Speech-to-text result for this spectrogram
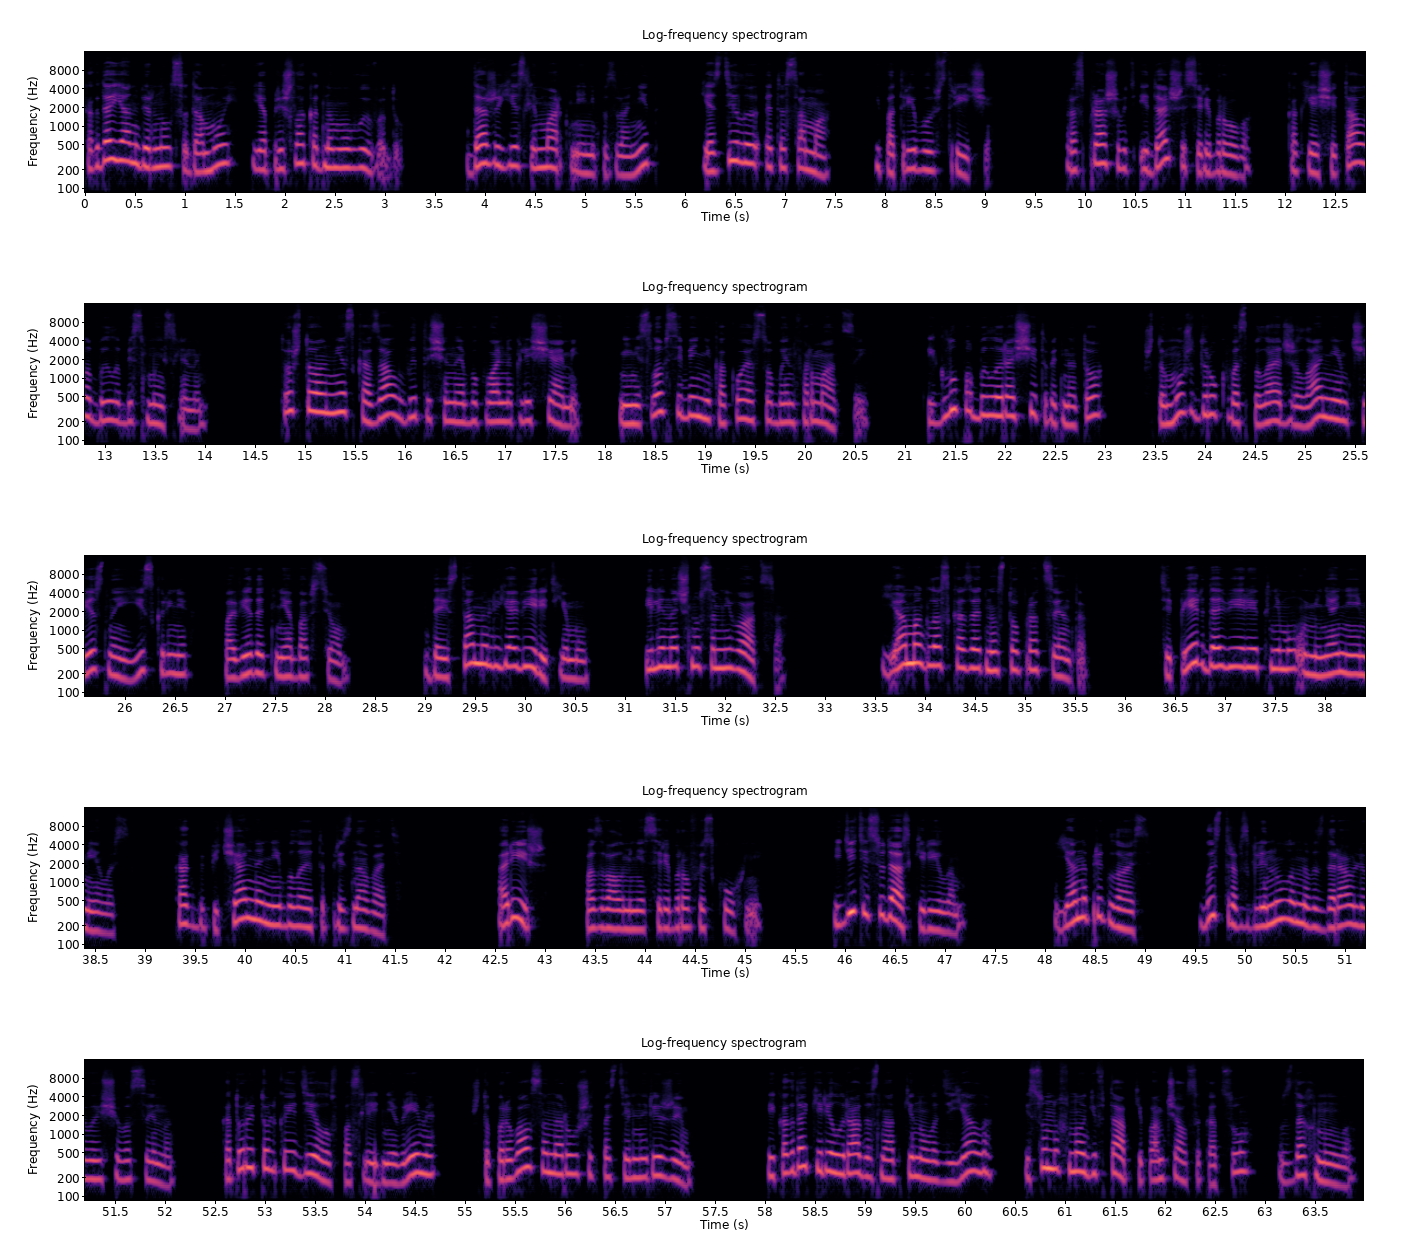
Когда Ян вернулся домой, я пришла к одному выводу. Даже если Марк мне не позвонит, я сделаю это сама и потребую встречи. Расспрашивать и дальше Сереброва, как я считала, было бессмысленным. То, что он мне сказал, вытащенное буквально клещами, не несло в себе никакой особой информации. И глупо было рассчитывать на то, что муж вдруг воспылает желанием честно и искренне поведать мне обо всем. Да и стану ли я верить ему? Или начну сомневаться? Я могла сказать на сто процентов. Теперь доверия к нему у меня не имелось, как бы печально ни было это признавать. «Ариш!» — позвал меня Серебров из кухни. «Идите сюда с Кириллом». Я напряглась, быстро взглянула на выздоравливающего сына, который только и делал в последнее время, что порывался нарушить постельный режим. И когда Кирилл радостно откинул одеяло и, сунув ноги в тапки, помчался к отцу, вздохнула.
